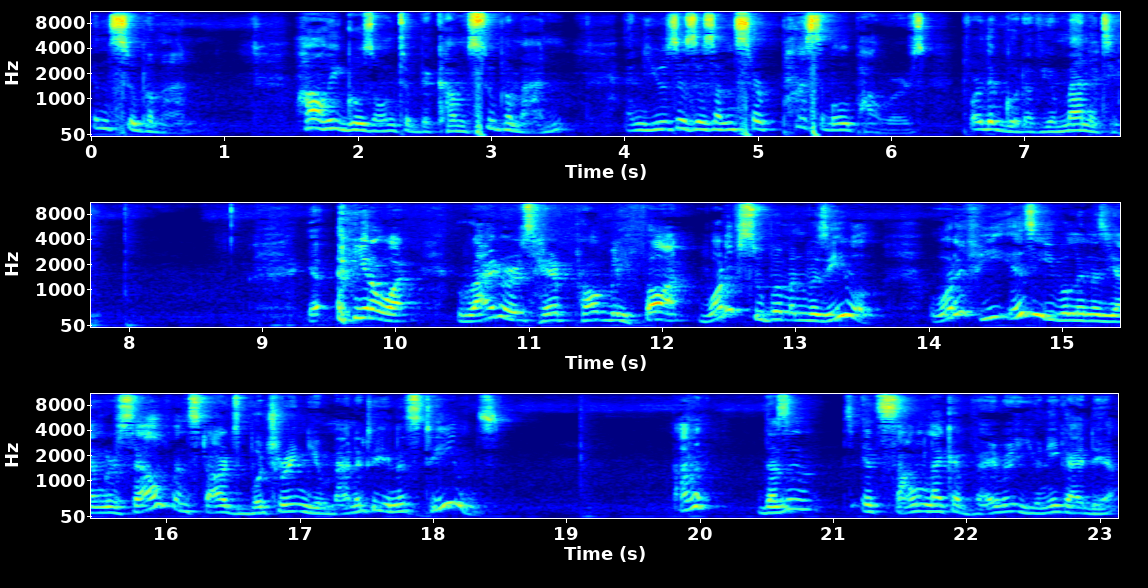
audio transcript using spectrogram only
in Superman. How he goes on to become Superman and uses his unsurpassable powers for the good of humanity. you know what? Writers here probably thought, what if Superman was evil? What if he is evil in his younger self and starts butchering humanity in his teens? I mean, doesn't it sound like a very, very unique idea?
